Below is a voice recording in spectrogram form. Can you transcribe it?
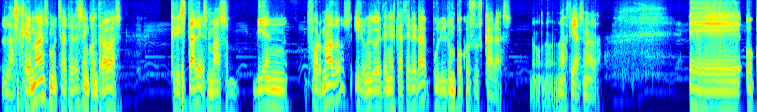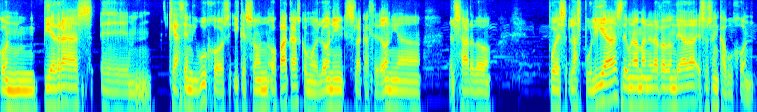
Las gemas muchas veces encontrabas cristales más bien formados y lo único que tenías que hacer era pulir un poco sus caras, no, hacías nada. Eh, o con piedras em, que hacen dibujos y que son opacas, como el onix, la calcedonia, el sardo, pues las pulías de una manera redondeada, eso es encabujón.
